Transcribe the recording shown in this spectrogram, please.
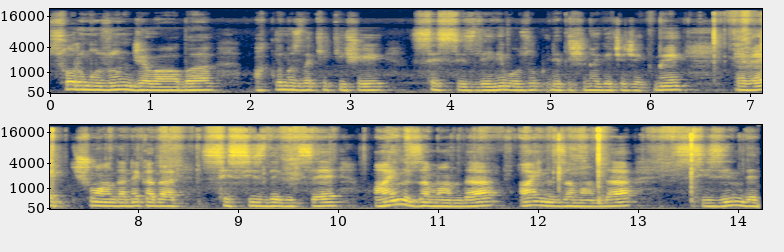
sorumuzun cevabı aklımızdaki kişi sessizliğini bozup iletişime geçecek mi? Evet şu anda ne kadar sessiz de gitse aynı zamanda aynı zamanda sizin de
